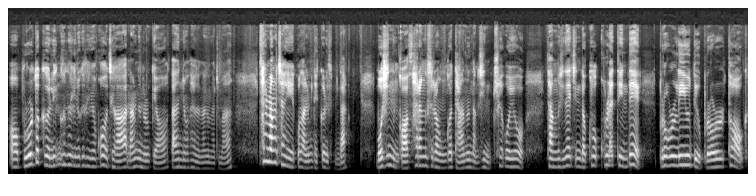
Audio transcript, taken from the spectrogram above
어 브롤토크 링크는 이렇게 생겼고 제가 남겨놓을게요. 다른 영상에도 남겨놨지만 설명창에 있고 아니면 댓글이 있습니다. 멋있는 것, 사랑스러운 것다 아는 당신 최고요. 당신의 찐덕후 콜레트인데 브롤리우드 브롤토크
